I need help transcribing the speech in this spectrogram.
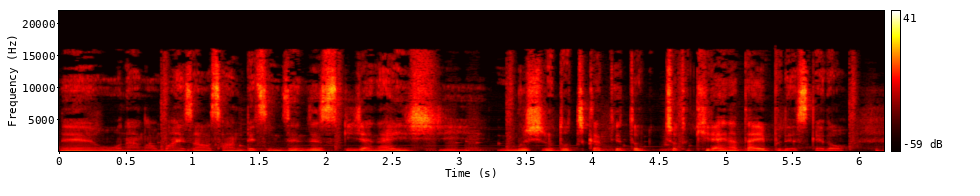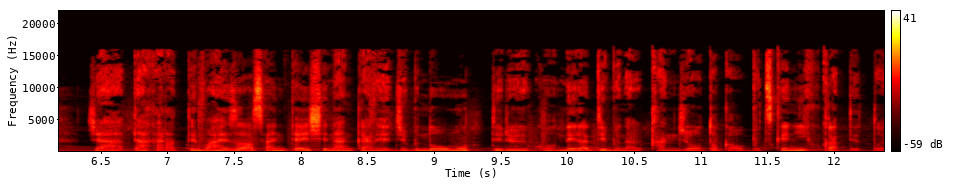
ね、オーナーの前澤さん別に全然好きじゃないし、むしろどっちかっていうとちょっと嫌いなタイプですけど、じゃあだからって前澤さんに対してなんかね、自分の思ってるこうネガティブな感情とかをぶつけに行くかっていうと、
